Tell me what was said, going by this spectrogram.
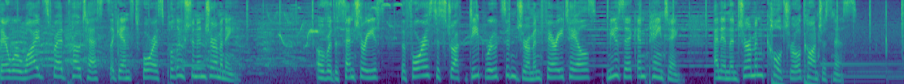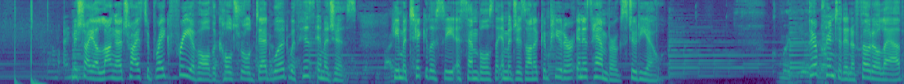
there were widespread protests against forest pollution in Germany. Over the centuries, the forest has struck deep roots in German fairy tales, music, and painting, and in the German cultural consciousness. Michael Lange tries to break free of all the cultural deadwood with his images. He meticulously assembles the images on a computer in his Hamburg studio. They're printed in a photo lab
